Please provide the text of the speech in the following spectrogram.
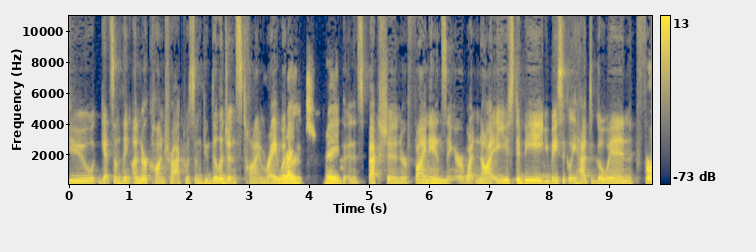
to get something under contract with some due diligence time, right? Whether right, right. an inspection or financing mm. or whatnot. It used to be you basically had to go in for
